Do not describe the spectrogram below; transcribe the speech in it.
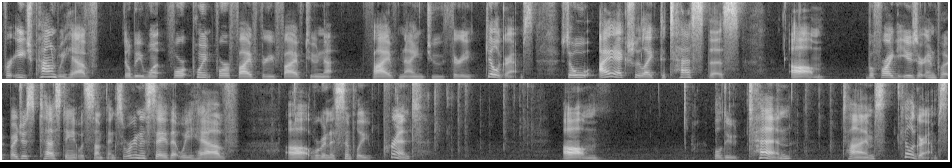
for each pound we have, it'll be 0.4535923 kilograms. So I actually like to test this um, before I get user input by just testing it with something. So we're going to say that we have, uh, we're going to simply print, um, we'll do 10 times kilograms.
